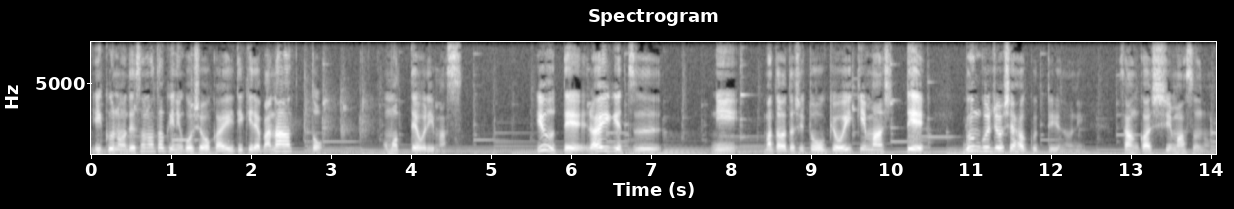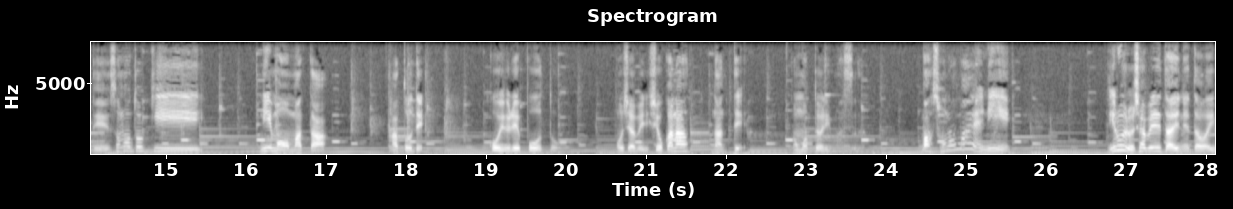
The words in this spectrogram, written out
行くのでその時にご紹介できればなと思っております。言うて来月にまた私東京行きまして文具女子博っていうのに参加しますのでその時にもまた後でこういうレポートおしゃべりしようかななんて思っております。まあその前にいろいろ喋りたいネタはいっ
